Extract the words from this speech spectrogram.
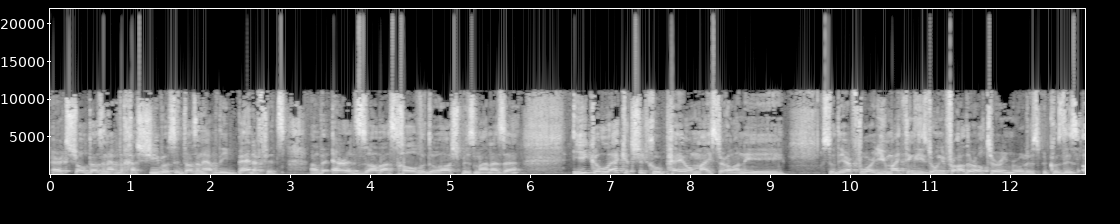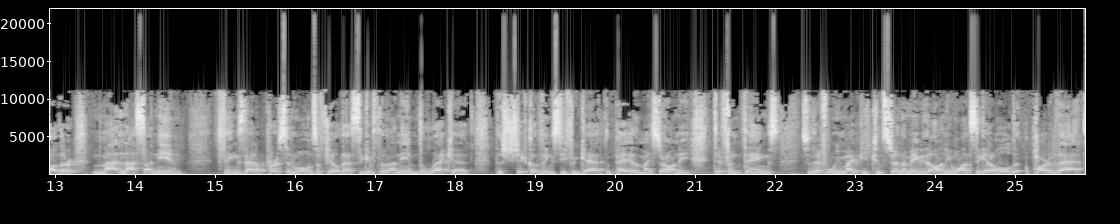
Eretz Shol doesn't have the chashivos, it doesn't have the benefits of Eretz Zavas Chol V'doash Bisman Azeh. So therefore, you might think he's doing it for other ulterior motives because there's other matnas aniyim, things that a person who owns a field has to give to the aniyim, the leket, the shikha, things he forget, the pay, of the meiser oni, different things. So therefore, we might be concerned that maybe the ani wants to get a hold of a part of that.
